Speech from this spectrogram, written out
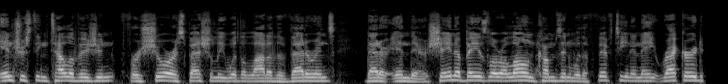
interesting television for sure, especially with a lot of the veterans that are in there. Shayna Baszler alone comes in with a 15 and 8 record.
